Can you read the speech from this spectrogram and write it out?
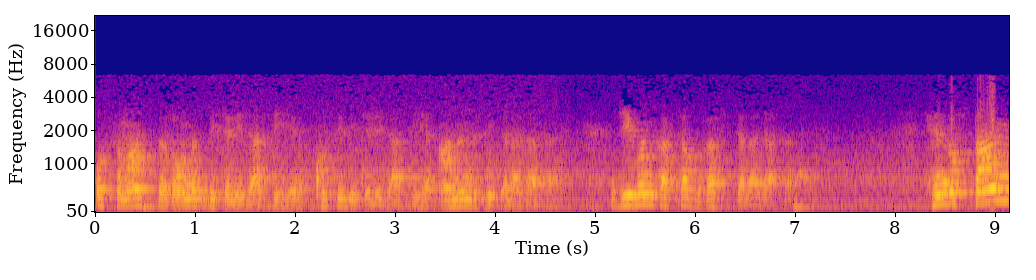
उस समाज से रौनक भी चली जाती है, खुशी भी चली जाती है, आनंद भी चला जाता है। जीवन का सब रस चला जाता है। हिंदुस्तान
